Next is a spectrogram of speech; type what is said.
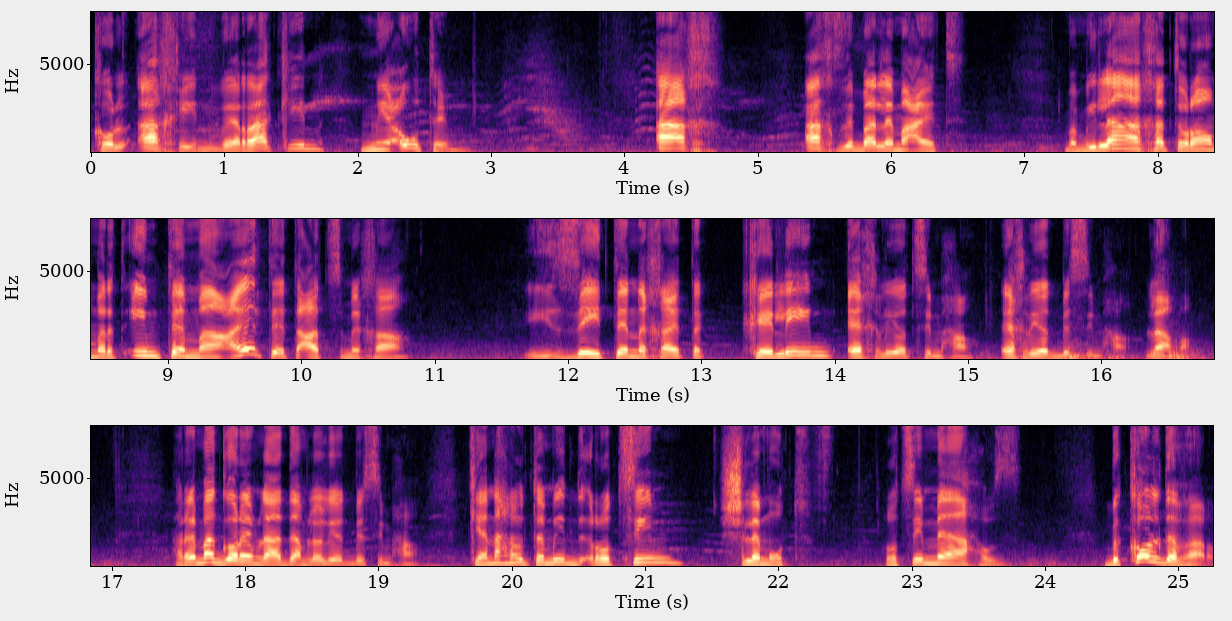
כל אחין ורקין מיעוט הם. אח, אח זה בא למעט. במילה אח התורה אומרת, אם תמעט את עצמך, זה ייתן לך את הכלים איך להיות שמחה, איך להיות בשמחה. למה? הרי מה גורם לאדם לא להיות בשמחה? כי אנחנו תמיד רוצים שלמות, רוצים מאה אחוז. בכל דבר.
